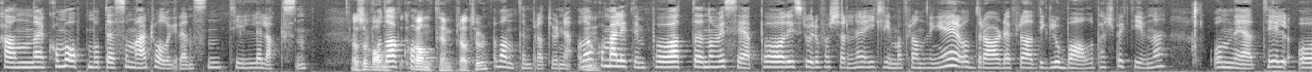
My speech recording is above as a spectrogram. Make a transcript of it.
kan komme opp mot det som er tålegrensen til laksen. Altså vann, kom, vanntemperaturen? Vanntemperaturen, ja. Og da mm. kom jeg litt inn på at eh, når vi ser på de store forskjellene i klimaforandringer, og drar det fra de globale perspektivene og ned til å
